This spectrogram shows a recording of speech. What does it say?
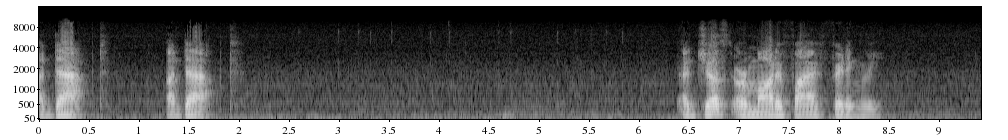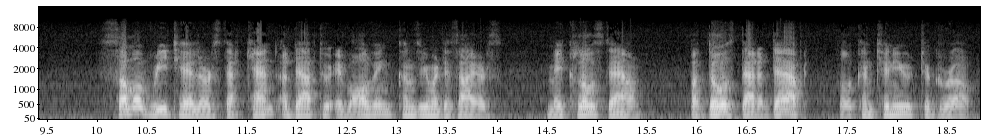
adapt, adapt. Adjust or modify fittingly. Some of retailers that can't adapt to evolving consumer desires may close down, but those that adapt will continue to grow.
